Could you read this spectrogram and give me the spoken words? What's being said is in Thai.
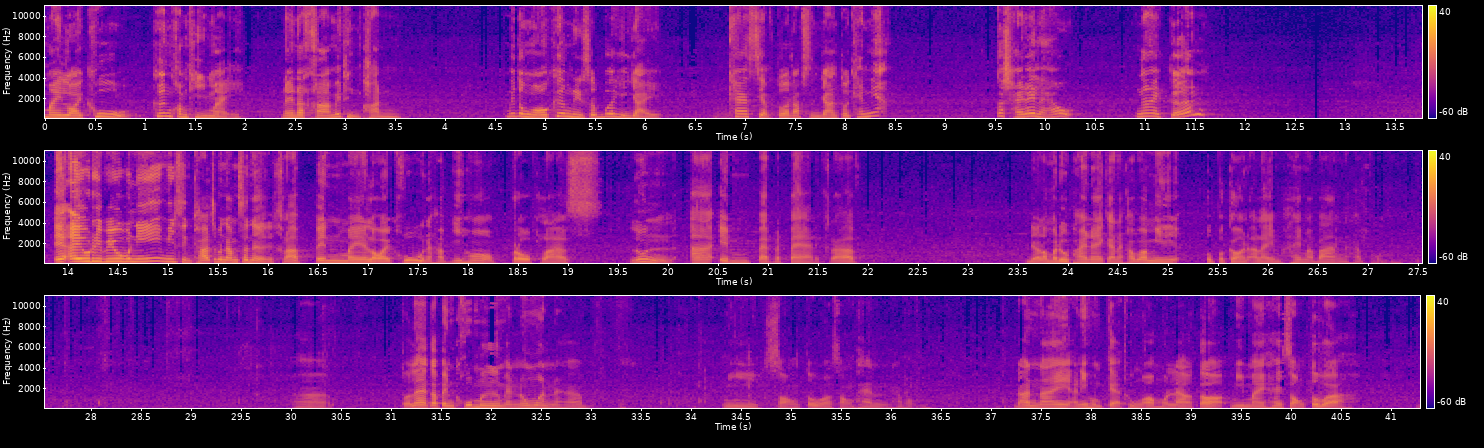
ไมล์ลอยคู่ขึ้นความถี่ใหม่ ในราคาไม่ถึงพัน ไม่ต้องง้อเครื่องรีเซิร์ฟเวอร์ใหญ่ๆ แค่เสียบตัวรับสัญญาณตัวแค่เนี้ย ก็ใช้ได้แล้ว ง่ายเกิน AI Review วันนี้มีสินค้าจะมานำเสนอครับ เป็นไมล์ลอยคู่นะครับ ยี่ห้อ Pro Plus รุ่น RM888 ครับ เดี๋ยวเรามาดูภายในกันนะครับ ว่ามีอุปกรณ์อะไรให้มาบ้างนะครับผม ตัวแรกก็เป็นคู่มือแมนนวลนะครับ มี 2 ตัว 2 แผ่นครับผม ด้านในอันนี้ผมแกะถุงออกหมดแล้ว ก็มีไม้ให้ 2 ตัว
